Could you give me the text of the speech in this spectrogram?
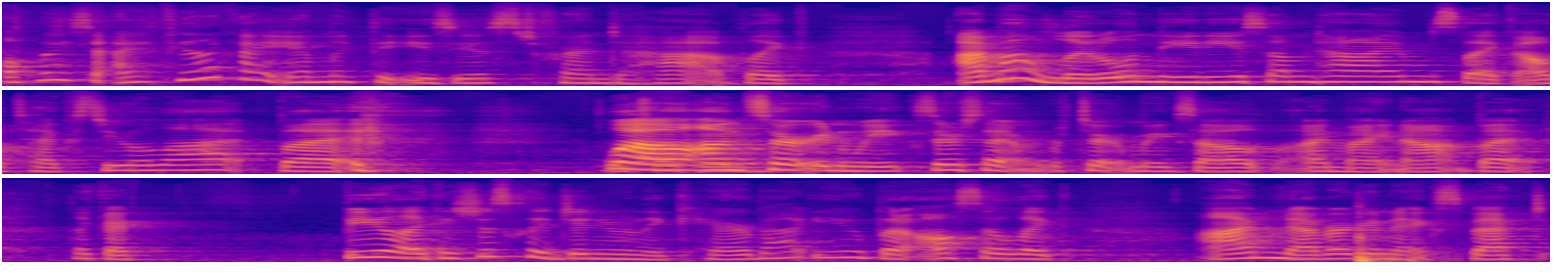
always I feel like I am like the easiest friend to have. Like I'm a little needy sometimes. Like I'll text you a lot, but well, on certain weeks, there's certain certain weeks I'll I might not, but like I feel like it's just I genuinely care about you, but also like I'm never gonna expect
